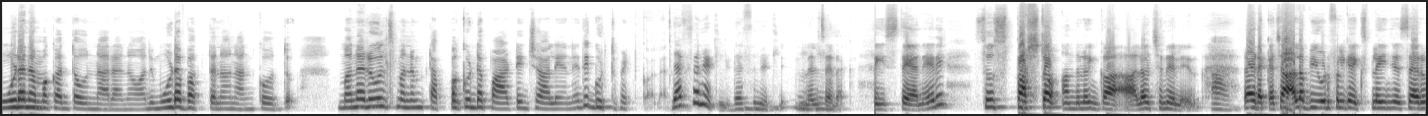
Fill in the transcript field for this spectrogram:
మూఢనమ్మకంతో ఉన్నారనో అది మూఢభక్తనో అని అనుకోవద్దు. మన రూల్స్ మనం తప్పకుండా పాటించాలి అనేది గుర్తుపెట్టుకోవాలి. డెఫినెట్లీ డెఫినెట్లీ Mhm. వెల్ ఇస్తే అనేది సుస్పష్టం. అందులో ఇంకా ఆలోచనే లేదు. రైట్ అక్క చాలా బ్యూటిఫుల్గా ఎక్స్ప్లెయిన్ చేశారు.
